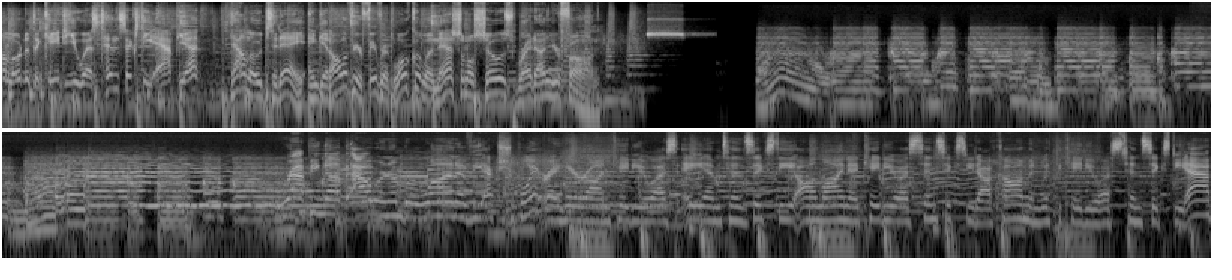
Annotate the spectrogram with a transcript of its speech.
Downloaded the KDUS 1060 app yet? Download today and get all of your favorite local and national shows right on your phone. Right here on KDUS AM 1060, online at KDUS1060.com and with the KDUS 1060 app.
